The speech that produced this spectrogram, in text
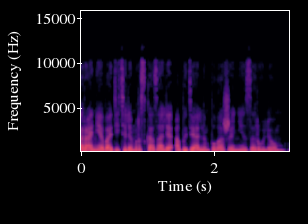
Ранее водителям рассказали об идеальном положении за рулем.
